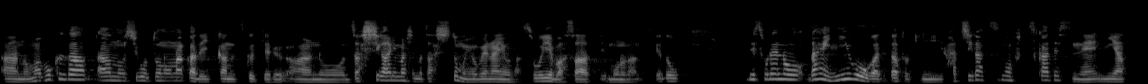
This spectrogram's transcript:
あの、まあ、僕があの仕事の中で一環で作ってるあの雑誌がありまして、まあ、雑誌とも呼べないような「そういえばさ」っていうものなんですけど。でそれの第2号が出た時8月の2日ですねにやっ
